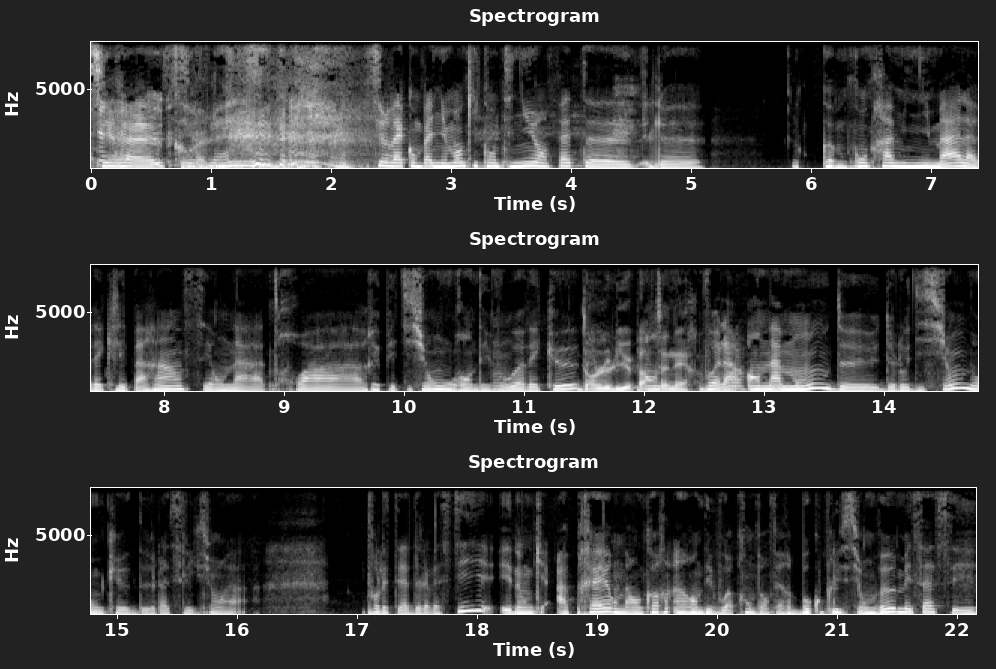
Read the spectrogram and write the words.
sur, euh, sur, l'accompagnement qui continue, en fait, le, comme contrat minimal avec les parrains, c'est on a trois répétitions ou rendez-vous mm. avec eux. Dans le lieu partenaire. voilà, en amont de, de l'audition, donc de la sélection à, pour les théâtres de la Bastille. Et donc après, on a encore un rendez-vous. Après, on peut en faire beaucoup plus si on veut, mais ça, c'est...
